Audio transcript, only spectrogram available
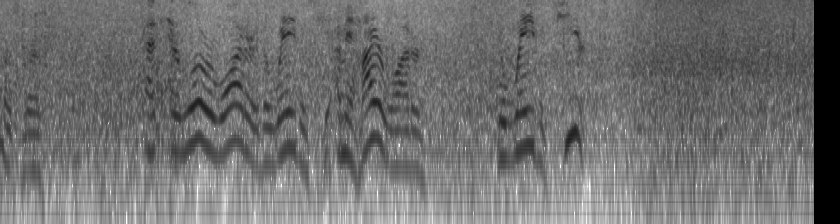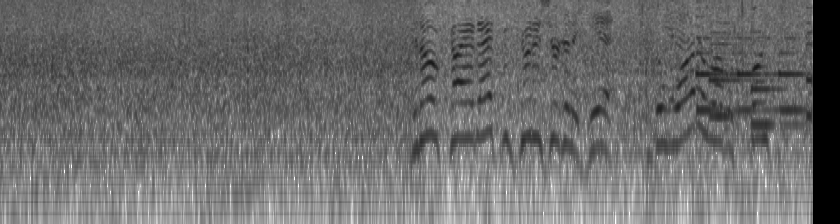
Much work. At the lower water, the wave is, I mean higher water, the wave is here. You know, Kaya, that's as good as you're gonna get. The water level's funky.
